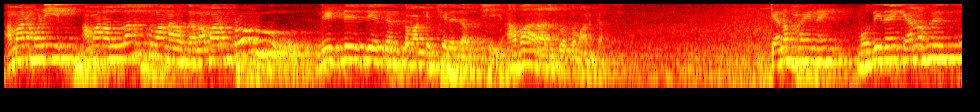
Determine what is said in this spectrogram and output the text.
আমার মনিব, আমার আল্লাহ তাআলা, আমার প্রভু নির্দেশ দিয়েছেন, তোমাকে ছেড়ে যাচ্ছি, আবার আসব তোমার কাছে। কেন হয় নাই? মদিনায় কেন হয়েছে?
